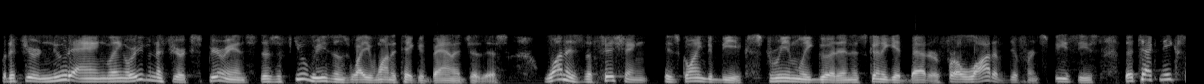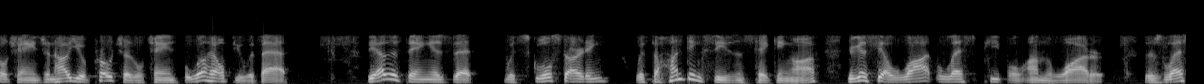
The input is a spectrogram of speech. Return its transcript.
But if you're new to angling, or even if you're experienced, there's a few reasons why you want to take advantage of this. One is the fishing is going to be extremely good and it's going to get better for a lot of different species. The techniques will change and how you approach it will change, but we'll help you with that. The other thing is that with school starting, with the hunting seasons taking off, you're going to see a lot less people on the water. There's less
